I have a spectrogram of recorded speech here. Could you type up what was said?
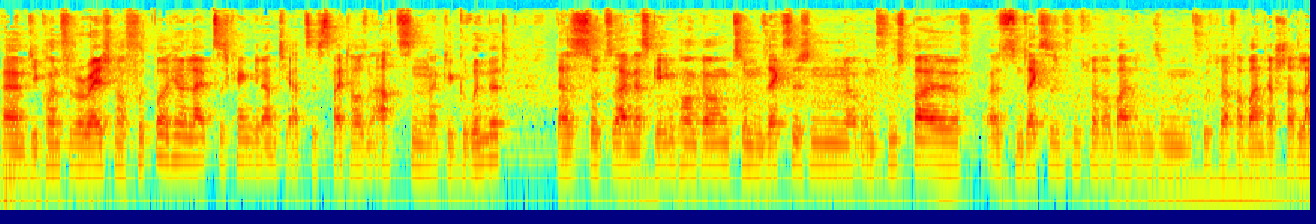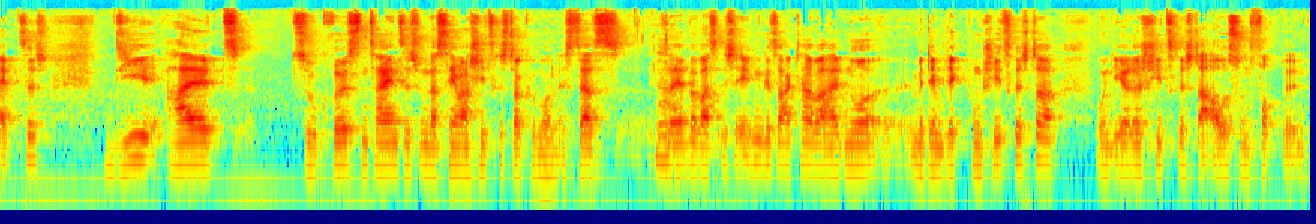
ähm, die Confederation of Football hier in Leipzig kennengelernt. Die hat sich 2018 gegründet. Das ist sozusagen das Gegenpendant zum sächsischen und Fußball, also zum sächsischen Fußballverband und zum Fußballverband der Stadt Leipzig, die halt zu größten Teilen sich um das Thema Schiedsrichter kümmern. Ist dasselbe, ja. was ich eben gesagt habe, halt nur mit dem Blickpunkt Schiedsrichter und ihre Schiedsrichter aus- und fortbilden.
